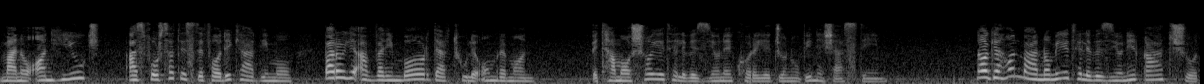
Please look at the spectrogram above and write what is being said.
من و آن هیوک از فرصت استفاده کردیم و برای اولین بار در طول عمرمان به تماشای تلویزیون کره جنوبی نشستیم. ناگهان برنامه تلویزیونی قطع شد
